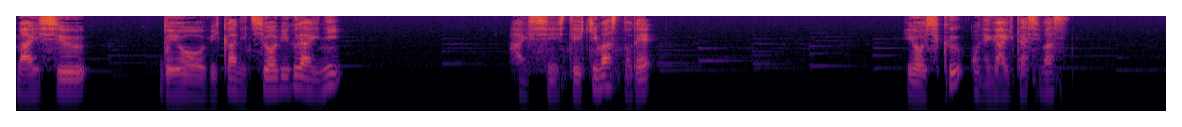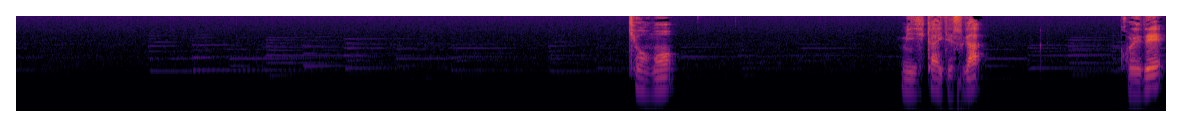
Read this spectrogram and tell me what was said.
毎週土曜日か日曜日ぐらいに配信していきますのでよろしくお願いいたします。今日も短いですがこれで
